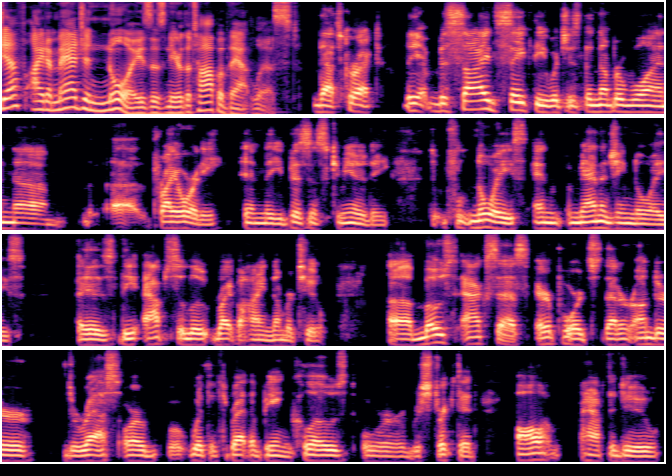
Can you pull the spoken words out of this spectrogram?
Jeff, I'd imagine noise is near the top of that list. That's correct. Yeah, besides safety, which is the number one um, uh, priority in the business community, noise and managing noise is the absolute right behind number two uh, most access airports that are under duress or with the threat of being closed or restricted all have to do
